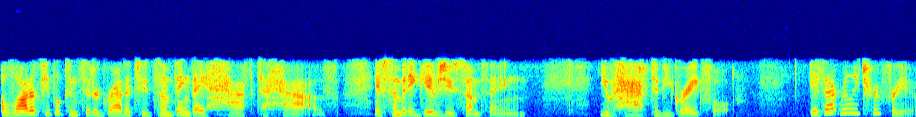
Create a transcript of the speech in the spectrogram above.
a lot of people consider gratitude something they have to have. If somebody gives you something, you have to be grateful. Is that really true for you?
